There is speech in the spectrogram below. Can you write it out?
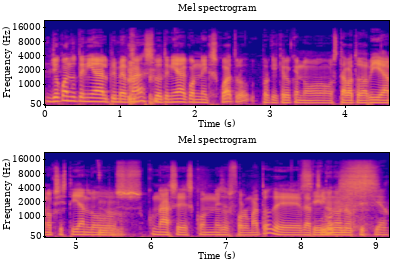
yo cuando tenía el primer NAS lo tenía con X4, porque creo que no estaba todavía, no existían los NASes con esos formatos de, de sí, No, no, no existía.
